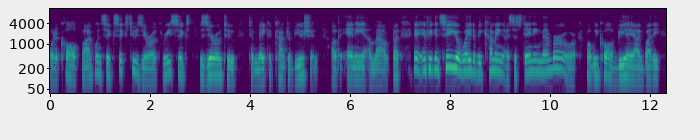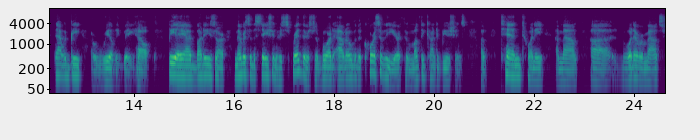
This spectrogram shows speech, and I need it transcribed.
or to call 516 620 3602 to make a contribution. of any amount. But if you can see your way to becoming a sustaining member or what we call a BAI buddy, that would be a really big help. BAI buddies are members of the station who spread their support out over the course of the year through monthly contributions of 10, 20 amount, uh, whatever amounts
